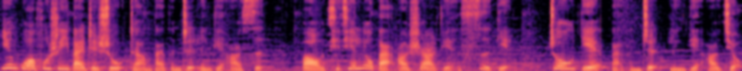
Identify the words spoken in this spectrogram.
英国富时一百指数涨百分之零点二四。报七千六百二十二点四点，周跌百分之零点二九。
